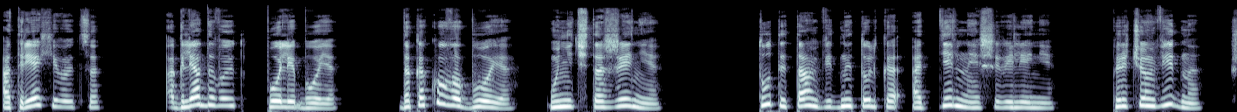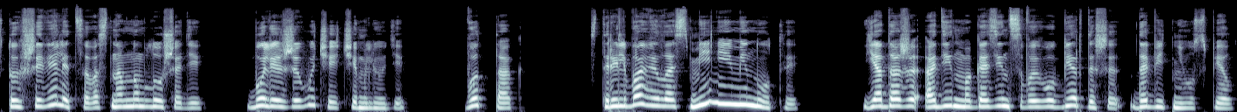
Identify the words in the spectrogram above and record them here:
отряхиваются, оглядывают поле боя. Да какого боя? Уничтожения. Тут и там видны только отдельные шевеления. Причем видно, что шевелятся в основном лошади, более живучие, чем люди. Вот так. Стрельба велась менее минуты, я даже один магазин своего бердыша добить не успел.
